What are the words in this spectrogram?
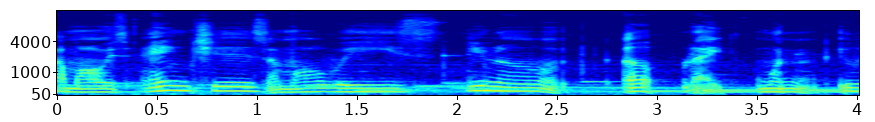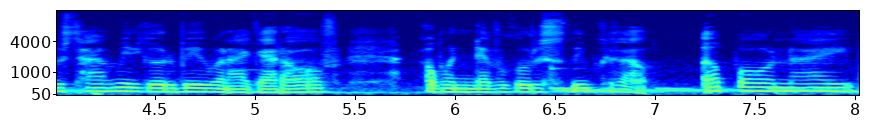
I'm always anxious. I'm always, you know, up. Like when it was time for me to go to bed, when I got off, I would never go to sleep because I was up all night.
